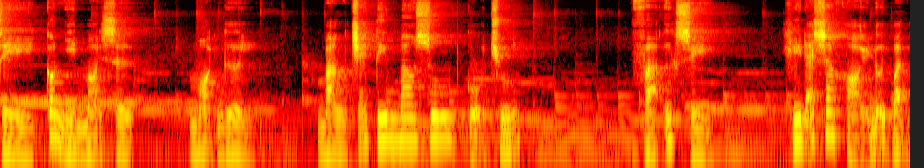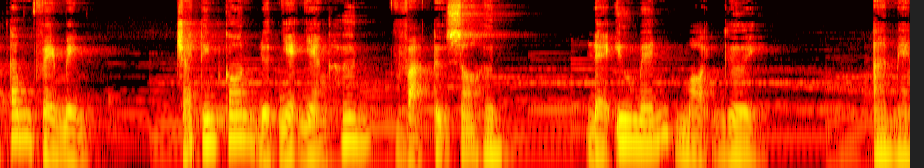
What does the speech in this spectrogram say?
gì con nhìn mọi sự mọi người bằng trái tim bao dung của chúa. Và ước gì khi đã ra khỏi nỗi bận tâm về mình trái tim con được nhẹ nhàng hơn và tự do hơn. Để yêu mến mọi người. Amen.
